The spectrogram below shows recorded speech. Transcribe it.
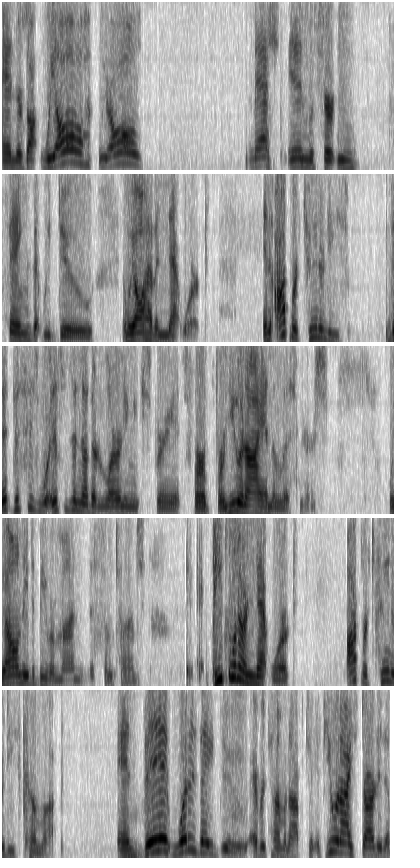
and there's we all we're all meshed in with certain things that we do, and we all have a network. And opportunities. Th- This is this is another learning experience for for you and I and the listeners. We all need to be reminded of this sometimes. People in our network, opportunities come up. And Mm. they, what do they do every time an opportunity? If you and I started a,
